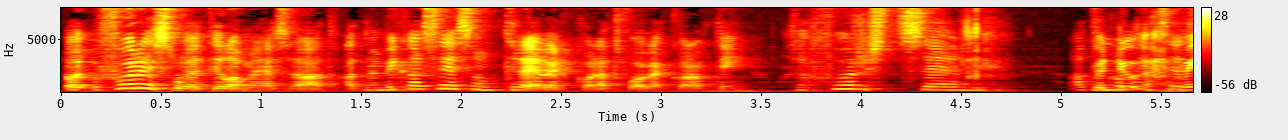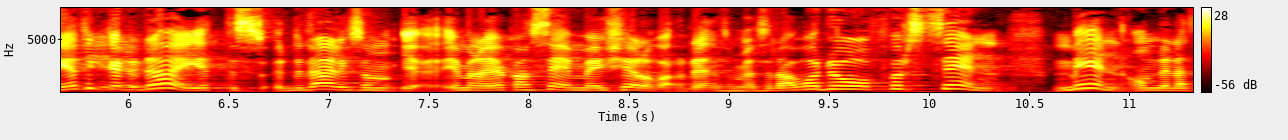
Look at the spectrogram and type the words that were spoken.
och föreslog jag till och med så att, att men vi kan ses om tre veckor eller två veckor någonting. Och så först sen. Men, du, inte men jag tycker det där är jättes... Det där liksom, jag, jag menar jag kan se mig själv vara den som är sådär vadå först sen? Men om den där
